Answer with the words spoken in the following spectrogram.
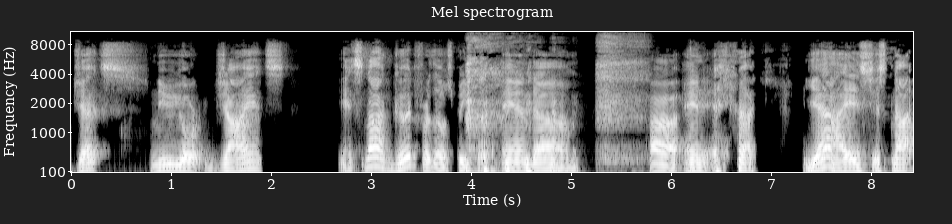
Jets, New York Giants. It's not good for those people, and um, uh, and yeah, it's just not.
